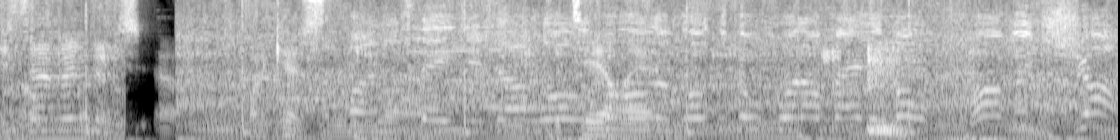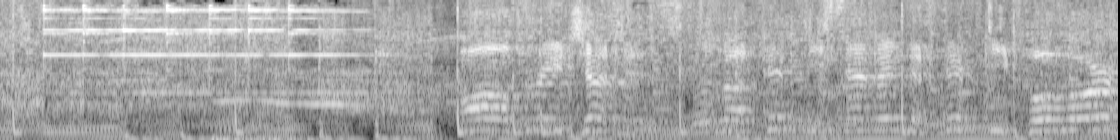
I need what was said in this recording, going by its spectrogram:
Start over a little bit. Oh, I to catch the, Final uh, stages now. Roll, tail end. roll, roll, go for it off Eddie Hall. Good shot. All three judges with about 57 to 54,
